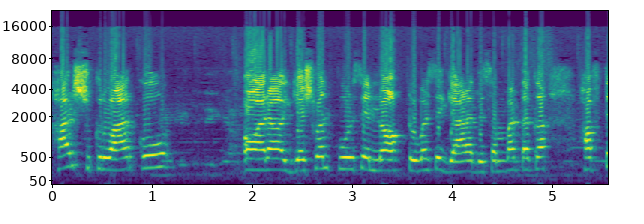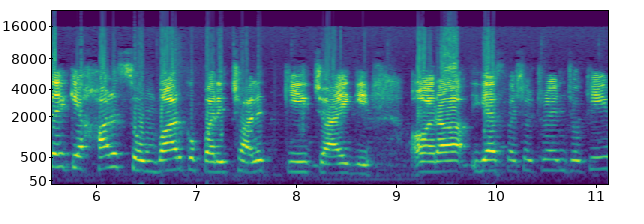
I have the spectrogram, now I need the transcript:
हर शुक्रवार को और यशवंतपुर से 9 अक्टूबर से 11 दिसंबर तक हफ़्ते के हर सोमवार को परिचालित की जाएगी। और यह स्पेशल ट्रेन जो कि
